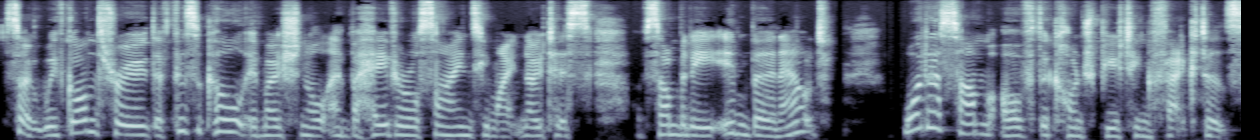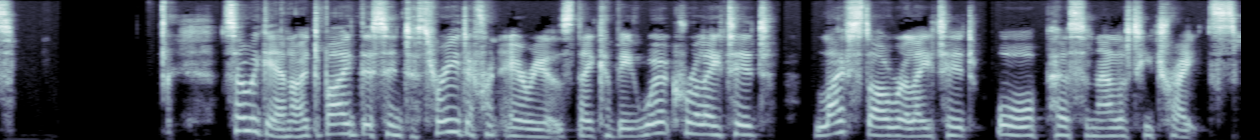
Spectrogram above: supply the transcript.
So, we've gone through the physical, emotional, and behavioral signs you might notice of somebody in burnout. What are some of the contributing factors? So, again, I divide this into three different areas. They can be work related, lifestyle related, or personality traits.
